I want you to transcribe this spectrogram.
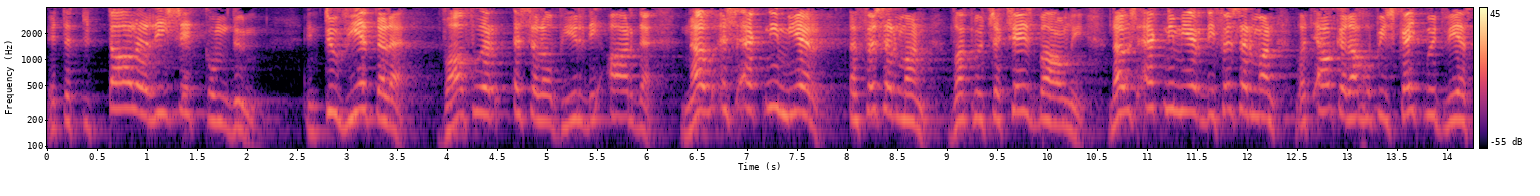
het 'n totale reset kom doen. En toe weet hulle, waarvoor is hulle op hierdie aarde? Nou is ek nie meer 'n visserman wat moet sukses behaal nie. Nou is ek nie meer die visserman wat elke dag op die skei moet wees.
